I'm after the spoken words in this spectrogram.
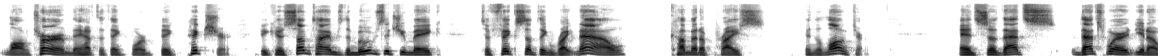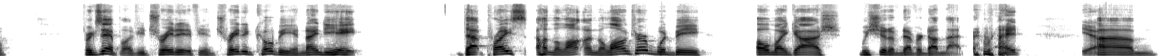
long term. They have to think more big picture because sometimes the moves that you make to fix something right now come at a price in the long term. And so that's that's where, you know, for example, if you traded if you traded Kobe in 98, that price on the long on the long term would be, oh my gosh, we should have never done that, right? Yeah. Um,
